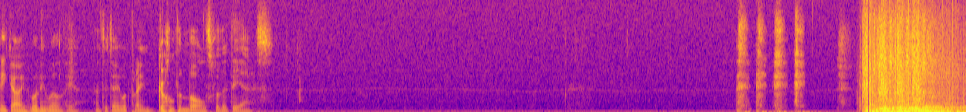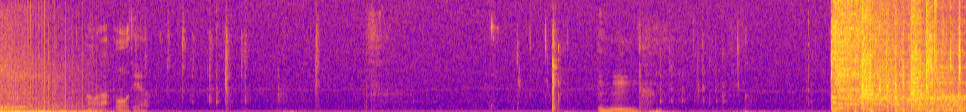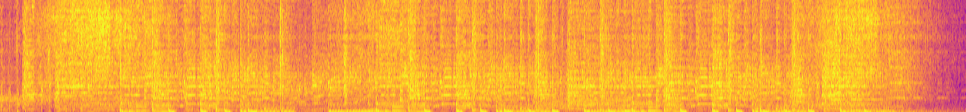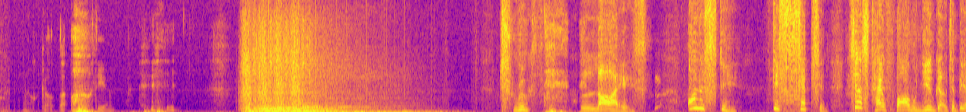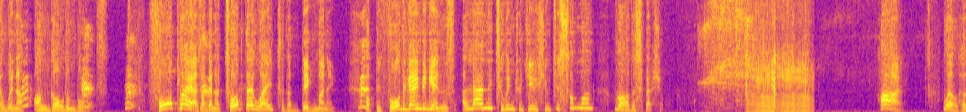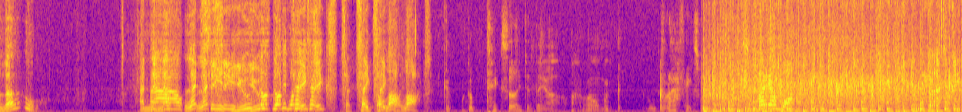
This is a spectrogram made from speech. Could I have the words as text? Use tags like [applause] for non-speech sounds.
Hey guys, Woolly Will here, and today we're playing [laughs] Golden Balls for the DS. Audio. truth, lies, honesty, deception. Just how far would you go to be a winner on Golden Balls? Four players are going to talk their way to the big money. But before the game begins, allow me to introduce you to someone rather special. Hi. Well, hello. And now, let's, see, if you've, got, what it takes, to take, a lot. Look look how pixelated they are. Oh my graphics. what are those? Player one. University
